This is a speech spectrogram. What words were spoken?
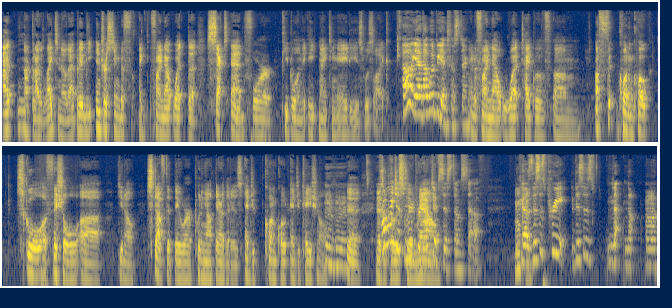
I, not that I would like to know that, but it'd be interesting to f- like, find out what the sex ed for people in the eight, 1980s was like, Oh yeah, that would be interesting. and to find out what type of um, quote unquote school official, uh, you know, stuff that they were putting out there that is edu- quote unquote educational, uh, as Mm-hmm. Probably opposed just to now. reproductive system stuff. Because Okay. this is pre this is not, not uh,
